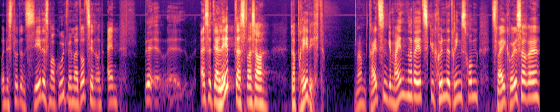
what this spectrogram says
Und es tut uns jedes Mal gut, wenn wir dort sind. Und ein, äh, also der lebt das, was er da predigt. Ja, 13 Gemeinden hat er jetzt gegründet ringsrum, zwei größere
